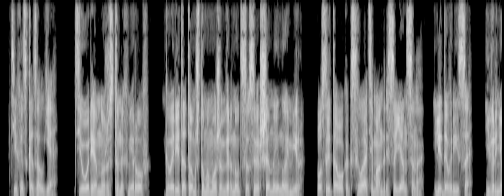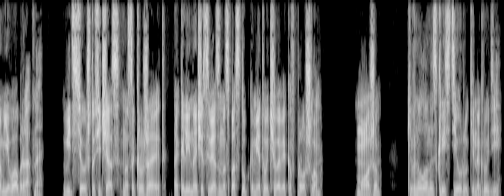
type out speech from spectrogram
— тихо сказал я. «Теория множественных миров говорит о том, что мы можем вернуться в совершенно иной мир, после того, как схватим Андреса Янсена или Девриса и вернем его обратно. Ведь все, что сейчас нас окружает, так или иначе связано с поступками этого человека в прошлом. Можем. Кивнул он и скрестил руки на груди.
